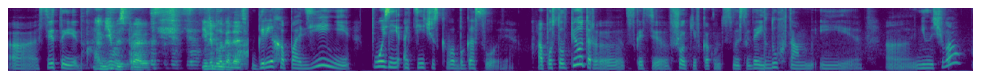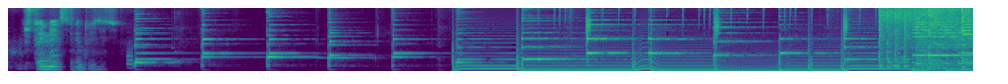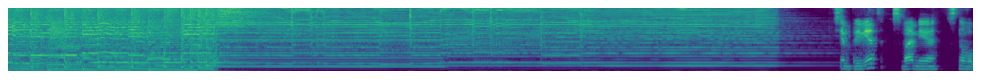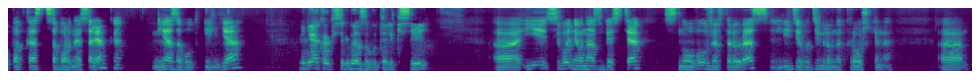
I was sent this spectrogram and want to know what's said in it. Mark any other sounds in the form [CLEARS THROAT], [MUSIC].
а, святые. Могилы исправят. Или благодать. Грехопадении позднеотеческого богословия. Апостол Петр, э, так сказать, в шоке в каком-то смысле, да, и дух там и э, не ночевал. Что имеется в виду здесь? Всем привет! С вами снова подкаст «Соборная солянка». Меня зовут Илья. Меня, как всегда, зовут Алексей. А, и сегодня у нас в гостях снова, уже второй раз, Лидия Владимировна Крошкина, а,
